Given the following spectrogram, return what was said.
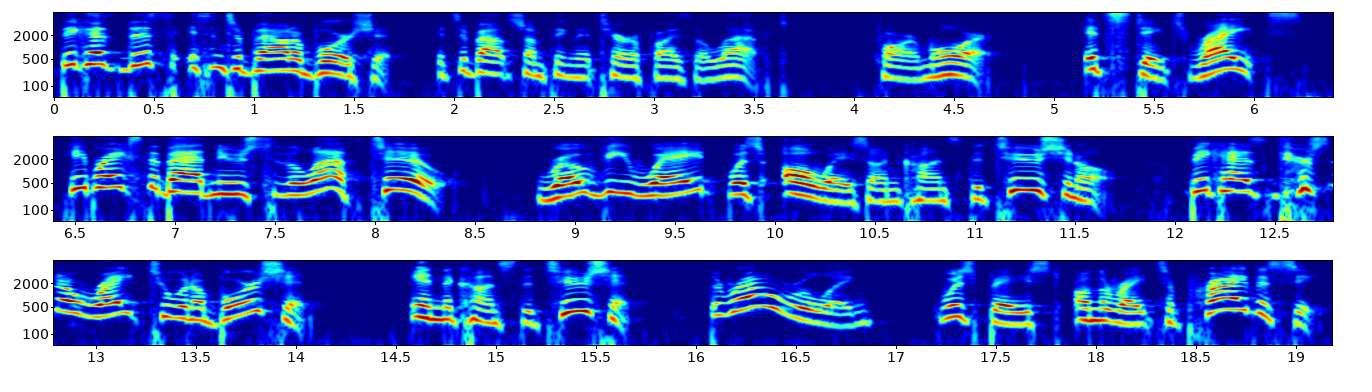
Because this isn't about abortion. It's about something that terrifies the left far more. It's states' rights. He breaks the bad news to the left, too. Roe v. Wade was always unconstitutional because there's no right to an abortion in the Constitution. The Roe ruling was based on the right to privacy.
